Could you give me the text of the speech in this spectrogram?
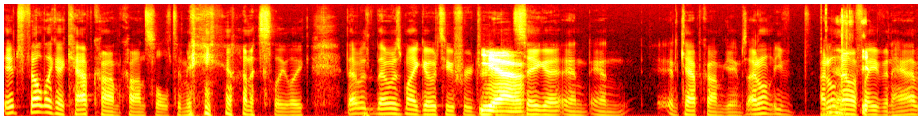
it felt like a Capcom console to me, honestly. Like that was that was my go-to for Dream- Yeah. Sega and and and Capcom games. I don't even I don't Yeah. know if I even have.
